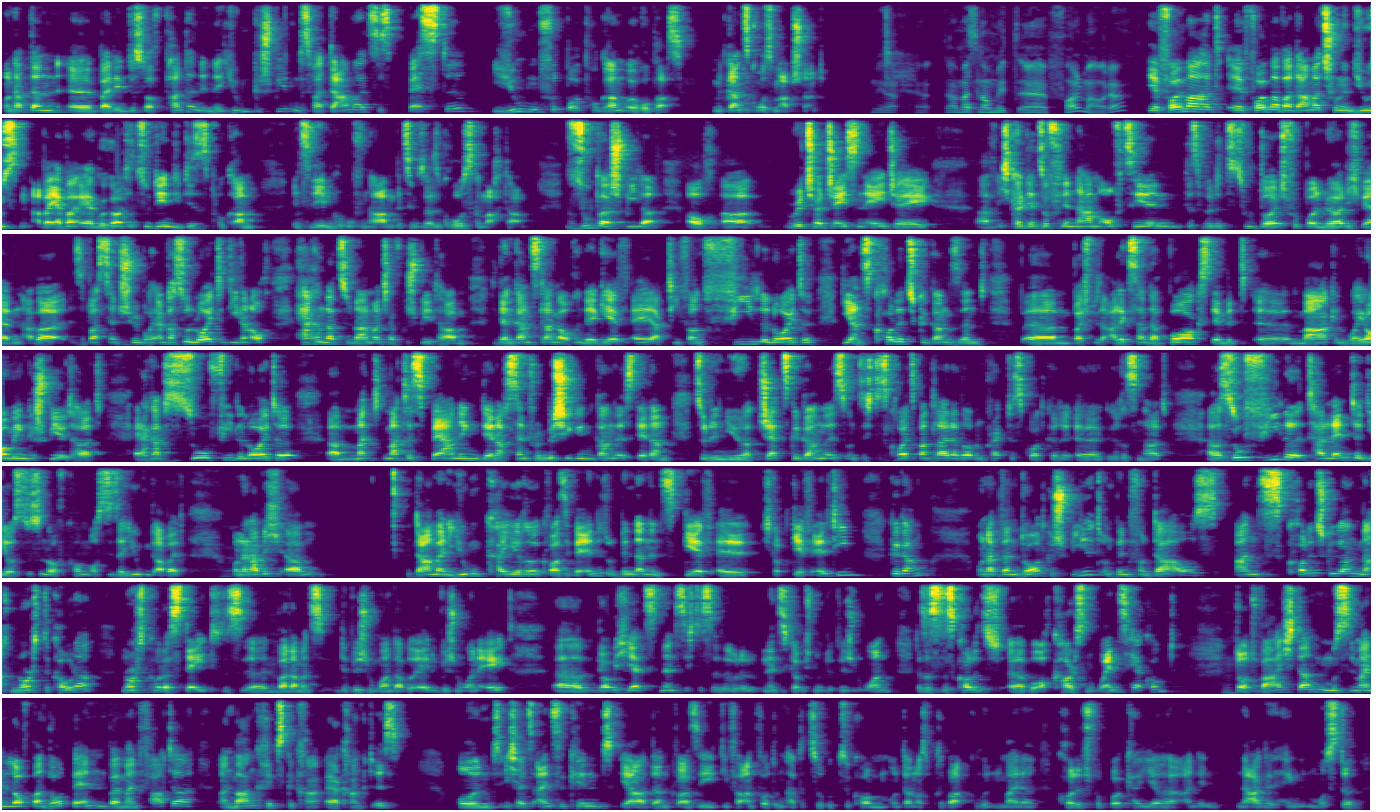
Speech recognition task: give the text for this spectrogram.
Und habe dann äh, bei den Düsseldorf Panthern in der Jugend gespielt und das war damals das beste Jugendfootballprogramm Europas mit ganz großem Abstand. Ja, ja. damals noch mit äh, Vollmer, oder? Ja, Vollmer, hat, äh, Vollmer war damals schon in Houston, aber er, war, er gehörte zu denen, die dieses Programm ins Leben gerufen haben, beziehungsweise groß gemacht haben. Super Spieler, auch äh, Richard Jason AJ, äh, ich könnte jetzt so viele Namen aufzählen, das würde zu Deutsch-Football-nerdig werden, aber Sebastian Schönbroich, einfach so Leute, die dann auch Herren-Nationalmannschaft gespielt haben, die dann ganz lange auch in der GFL aktiv waren. Viele Leute, die ans College gegangen sind, ähm, beispielsweise Alexander Borgs, der mit äh, Mark in Wyoming gespielt hat. Ja, da gab es so viele Leute. Ähm, Mattes Berning, der nach Central Michigan gegangen ist, der dann zu den New York Jets gegangen ist und sich das Kreuzband leider dort im Practice Squad ger äh, gerissen hat. Aber so viele Talente, die aus Düsseldorf kommen, aus dieser Jugendarbeit. Und dann habe ich ähm, da meine Jugendkarriere quasi beendet und bin dann ins GFL, ich glaube GFL-Team gegangen und habe dann dort gespielt und bin von da aus ans College gegangen nach North Dakota, North Dakota State. Das äh, mhm. war damals Division 1 AA, Division 1A. Äh, glaube ich, jetzt nennt sich das, also, oder nennt sich, glaube ich, nur Division 1. Das ist das College, äh, wo auch Carson Wentz herkommt. Mhm. Dort war ich dann, musste meine Laufbahn dort beenden, weil mein Vater an Magenkrebs erkrankt ist und ich als Einzelkind ja dann quasi die Verantwortung hatte, zurückzukommen und dann aus privaten Gründen meine College-Football-Karriere an den Nagel hängen musste.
